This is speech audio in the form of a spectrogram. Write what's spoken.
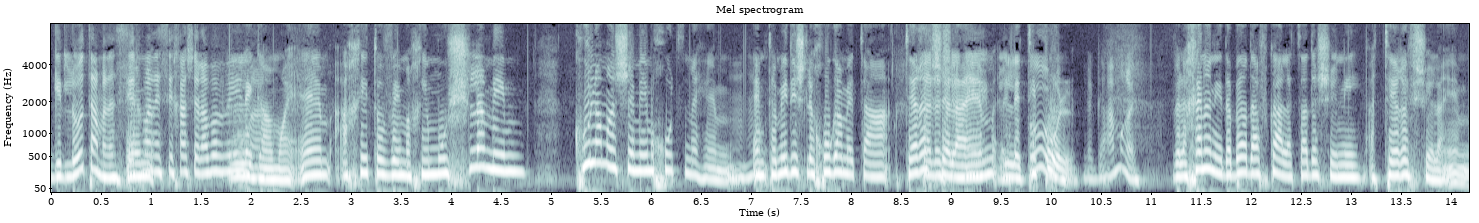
גידלו אותם, הנסיך הם- והנסיכה של אבא ואמא. לגמרי. הם הכי טובים, הכי מושלמים. כולם אשמים חוץ מהם. הם תמיד ישלחו גם את הטרף שלהם לטיפול. לגמרי. ולכן אני אדבר דווקא על הצד השני, הטרף שלהם,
